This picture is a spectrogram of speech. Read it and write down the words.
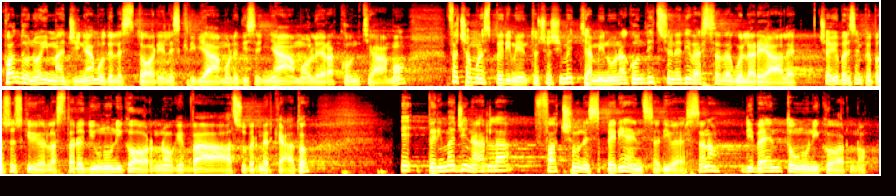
quando noi immaginiamo delle storie, le scriviamo, le disegniamo, le raccontiamo, facciamo un esperimento, cioè ci mettiamo in una condizione diversa da quella reale. Cioè io per esempio posso scrivere la storia di un unicorno che va al supermercato e per immaginarla faccio un'esperienza diversa, no? Divento un unicorno.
